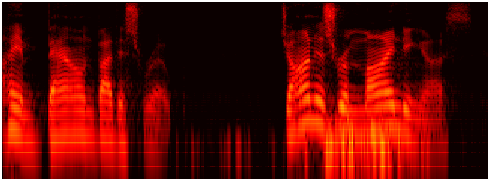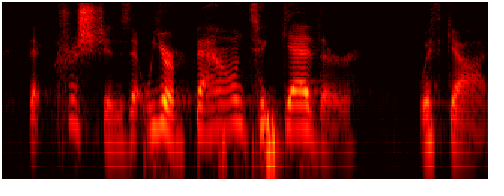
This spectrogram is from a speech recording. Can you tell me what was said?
I am bound by this rope. John is reminding us that Christians, that we are bound together with God.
